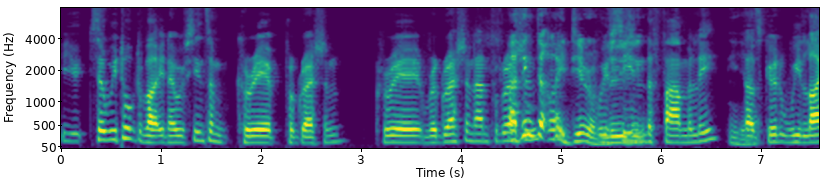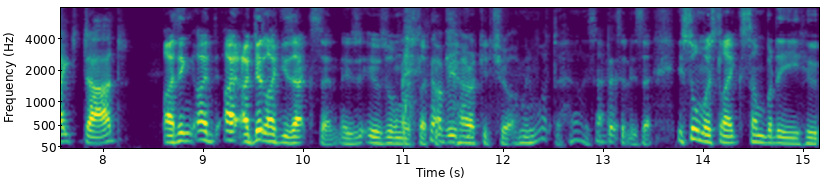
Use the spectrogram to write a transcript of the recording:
you, so we talked about you know we've seen some career progression career regression and progression I think the idea of we've losing. seen the family Yeah. that's good we liked dad I think I, I I did like his accent. It was, it was almost like a I mean- caricature. I mean, what the hell is accent? Is that? It's almost like somebody who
